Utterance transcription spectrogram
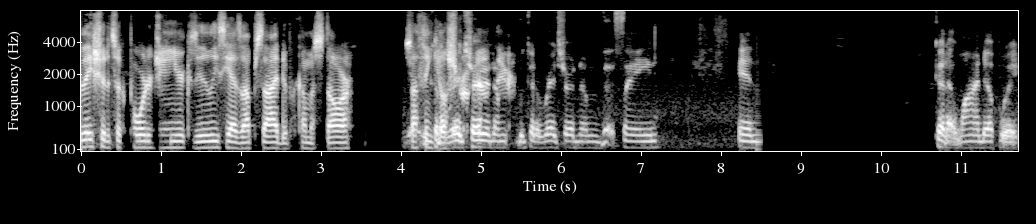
They should have took Porter Jr. because at least he has upside to become a star. So I think have struggle redshirted them. We could have redshirted them the same, and could have wind up with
